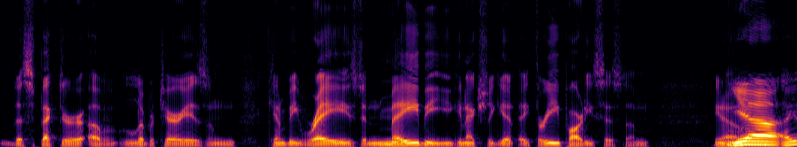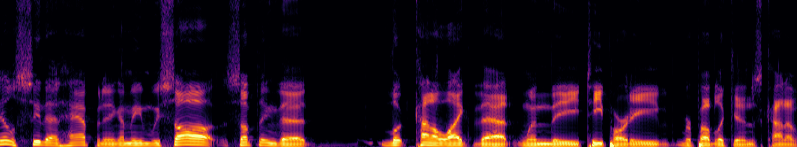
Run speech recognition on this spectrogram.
the specter of libertarianism can be raised, and maybe you can actually get a three-party system. You know, Yeah, I don't see that happening. I mean, we saw something that looked kind of like that when the Tea Party Republicans kind of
